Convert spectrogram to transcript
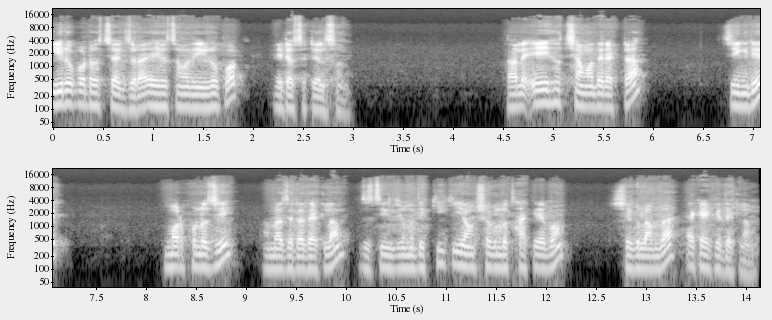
ইউরোপট হচ্ছে এক জোড়া। এই হচ্ছে আমাদের ইউরোপট, এটা হচ্ছে টেলসন। তাহলে এই হচ্ছে আমাদের একটা চিংড়ির মরফোলজি। আমরা যেটা দেখলাম যে চিংড়ির মধ্যে কি কি অংশগুলো থাকে এবং সেগুলো আমরা একে একে দেখলাম।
